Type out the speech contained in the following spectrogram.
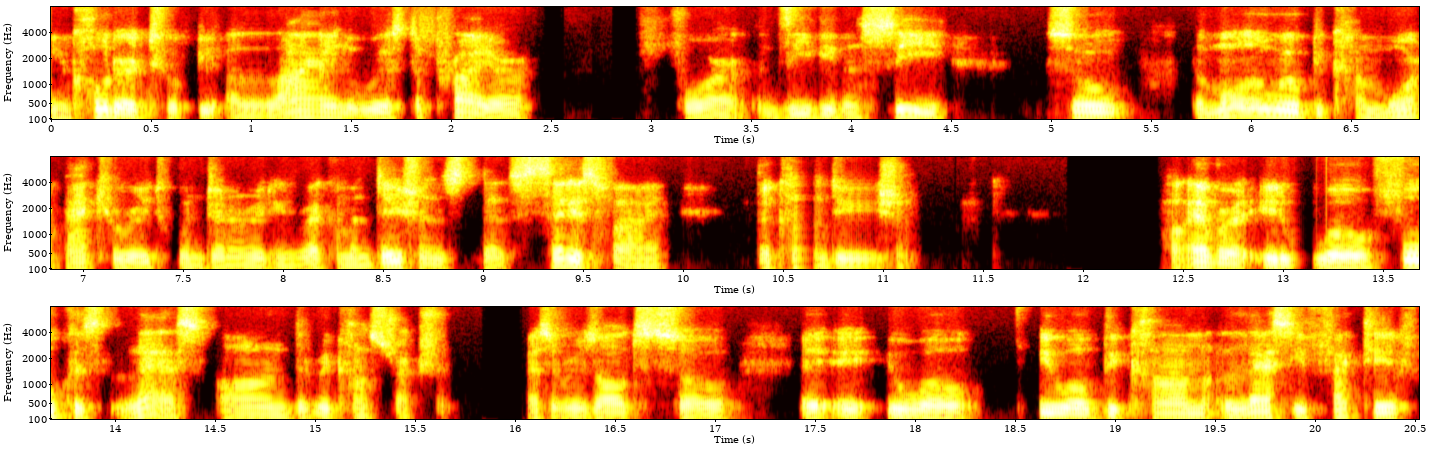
encoder to be aligned with the prior for z given c. So the model will become more accurate when generating recommendations that satisfy the condition. However, it will focus less on the reconstruction as a result. So it, it, will it will become less effective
